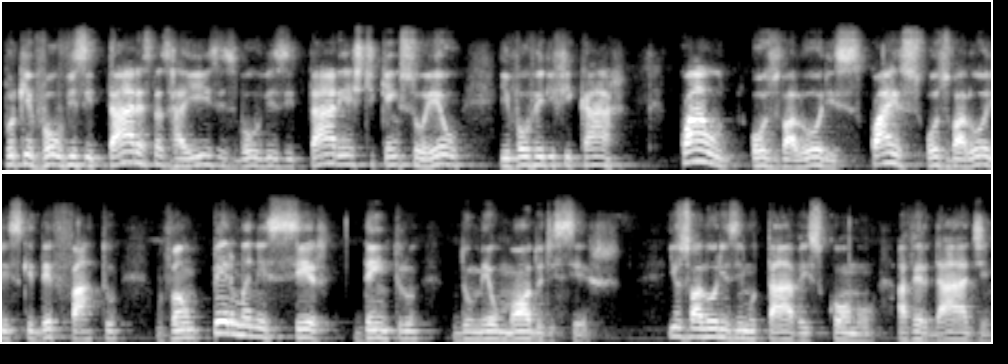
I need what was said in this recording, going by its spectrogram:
Porque vou visitar estas raízes, vou visitar este quem sou eu e vou verificar qual os valores, quais os valores que de fato vão permanecer dentro do meu modo de ser e os valores imutáveis como a verdade,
